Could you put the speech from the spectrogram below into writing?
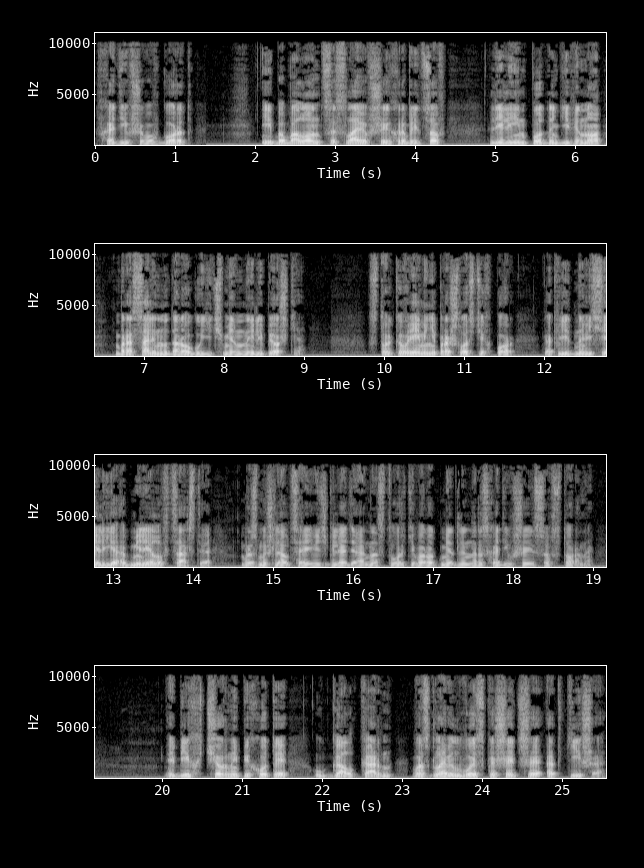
входившего в город, и бабалонцы, славившие храбрецов, лили им под ноги вино, бросали на дорогу ячменные лепешки. Столько времени прошло с тех пор, как видно, веселье обмелело в царстве, размышлял царевич, глядя на створки ворот, медленно расходившиеся в стороны. Эбих черной пехоты Угал Карн возглавил войско, шедшее от Киша.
